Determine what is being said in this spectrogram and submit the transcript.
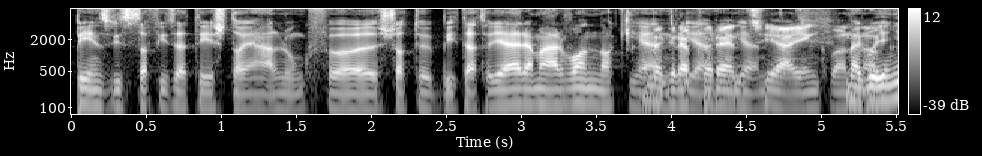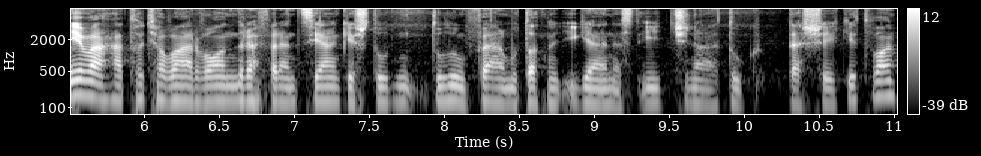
pénzvisszafizetést ajánlunk föl, stb. Tehát, hogy erre már vannak ilyen... Meg referenciáink ilyen, vannak. Meg ugye nyilván, hát hogyha már van referenciánk, és tud, tudunk felmutatni, hogy igen, ezt így csináltuk, tessék, itt van,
